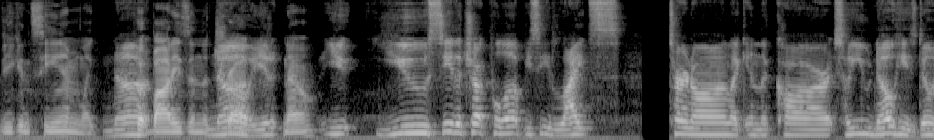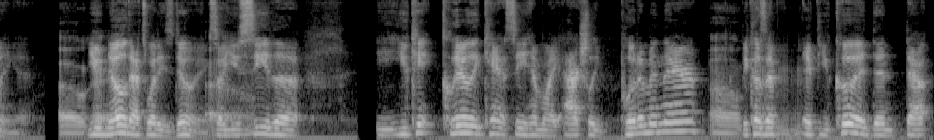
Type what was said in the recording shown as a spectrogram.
you can see him like no put bodies in the no, truck. you- no. you you see the truck pull up. You see lights turn on like in the car, so you know he's doing it. Oh, You know that's what he's doing. So you Oh. see the you can't clearly can't see him like actually put him in there Oh, because if if you could then that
